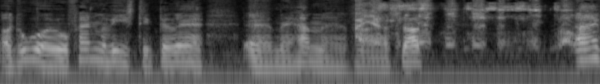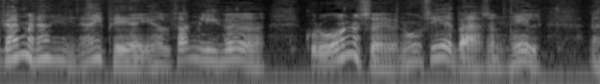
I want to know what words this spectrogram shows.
Og du har jo fandme vist dit bevæg øh, med ham øh, fra Slot. Nej, fandme nej, nej, Per, jeg vil fandme lige høre. Kunne du undersøge, nu siger jeg bare sådan helt, øh,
